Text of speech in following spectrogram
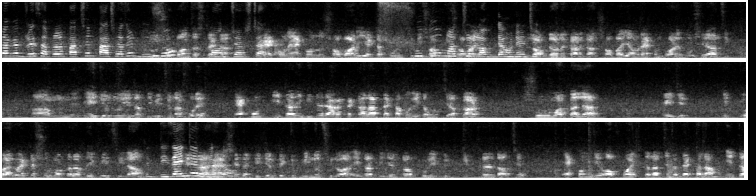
টাকার ড্রেস আপনারা পাচ্ছেন পাঁচ হাজার দুশো দুশো পঞ্চাশ টাকা। পঞ্চাশ টাকা। এখন এখন সবারই একটা পরিস্থিতি সব সবাই লকডাউনের জন্য। লকডাউনের কারণে কারণ সবাই আমরা এখন ঘরে বসে আছি। এই জন্যই এটা বিবেচনা করে। এখন এটারই ভিতরে আরেকটা কালার দেখাবো এটা হচ্ছে আপনার সুরমা কালার এই যে একটু আগে একটা সুরমা কালার দেখিয়েছিলাম। ডিজাইনটা হ্যাঁ সেটা ডিজাইনটা একটু ভিন্ন ছিল আর এটার ডিজাইনটাও ফুল একটু ডিফারেন্ট আছে। এখন যে অফ হোয়াইট কালার যেটা দেখালাম এটা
